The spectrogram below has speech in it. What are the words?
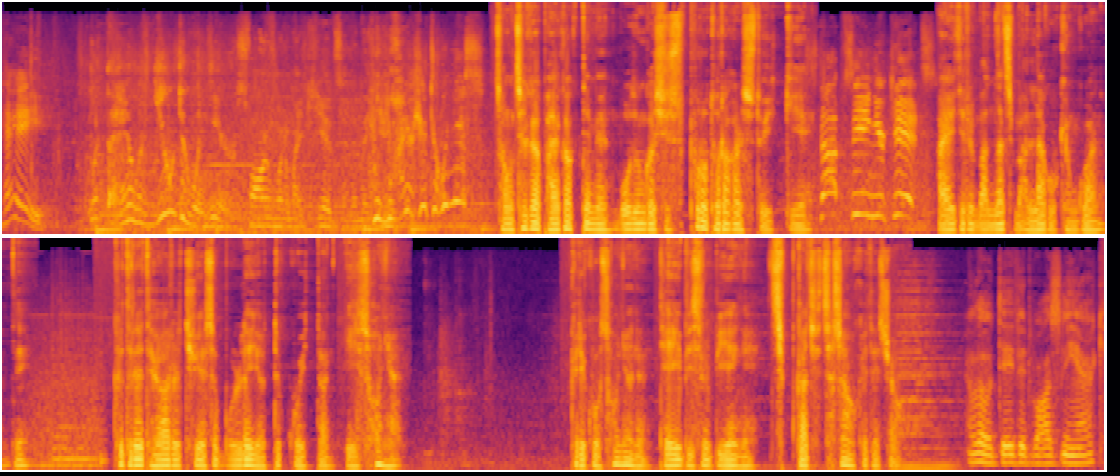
hey. What the hell are you doing here? I was following one of my kids and then they came. Why are you doing this? 정체가 발각되면 모든 것이 숲으로 돌아갈 수도 있기에 Stop seeing your kids. 아이들을 만나지 말라고 경고하는데 그들의 대화를 뒤에서 몰래 엿듣고 있던 이 소년. 그리고 소년은 데이빗을 미행해 집까지 찾아오게 되죠. Hello, David Wozniak.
